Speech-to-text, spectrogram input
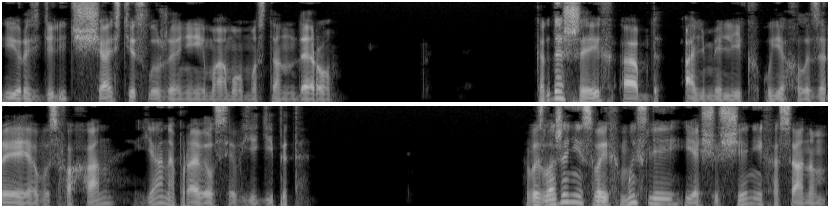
и разделить счастье служения имаму Мастандеру». Когда шейх Абд Аль-Мелик уехал из Рея в Исфахан, я направился в Египет. В изложении своих мыслей и ощущений Хасаном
